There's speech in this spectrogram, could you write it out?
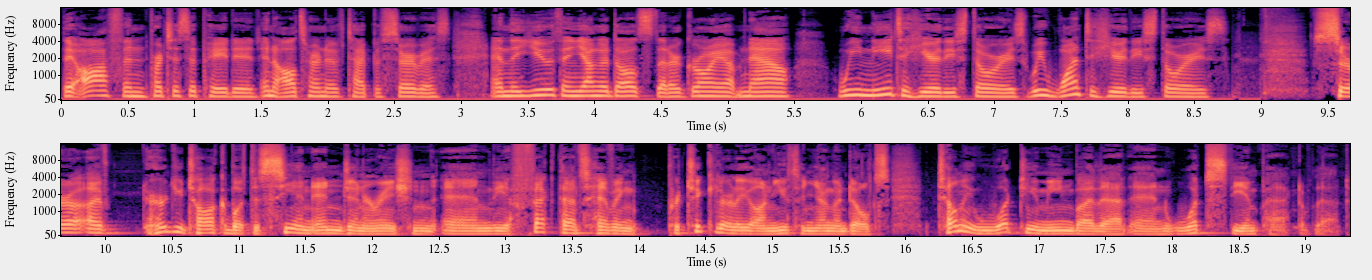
they often participated in alternative type of service. And the youth and young adults that are growing up now, we need to hear these stories. We want to hear these stories. Sarah, I've heard you talk about the CNN generation and the effect that's having, particularly on youth and young adults. Tell me, what do you mean by that, and what's the impact of that?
